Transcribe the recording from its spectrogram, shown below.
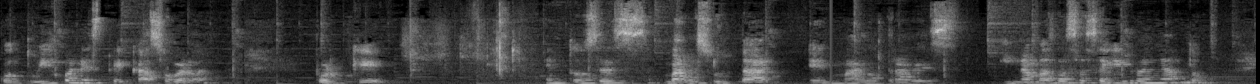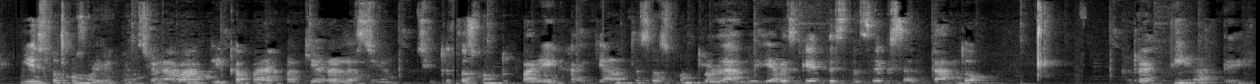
con tu hijo en este caso, ¿verdad? Porque entonces va a resultar en mal otra vez y nada más vas a seguir dañando. Y esto, como le mencionaba, aplica para cualquier relación. Si tú estás con tu pareja y ya no te estás controlando, ya ves que te estás exaltando, retírate.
